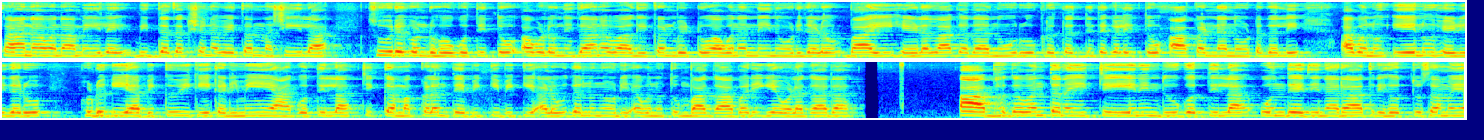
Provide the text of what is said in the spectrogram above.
ತಾನವನ ಮೇಲೆ ಬಿದ್ದ ತಕ್ಷಣವೇ ತನ್ನ ಶೀಲ ಸೂರೆಗೊಂಡು ಹೋಗುತ್ತಿತ್ತು. ಅವಳು ನಿಧಾನವಾಗಿ ಕಣ್ಬಿಟ್ಟು ಅವನನ್ನೇ ನೋಡಿದಳು. ಬಾಯಿ ಹೇಳಲಾಗದ ನೂರು ಕೃತಜ್ಞತೆಗಳಿತ್ತು. ಆ ಕಣ್ಣ ನೋಟದಲ್ಲಿ ಅವನು ಏನು ಹೇಳಿದರೂ ಹುಡುಗಿಯ ಬಿಕ್ಕುವಿಕೆ ಕಡಿಮೆಯೇ ಆಗುತ್ತಿಲ್ಲ. ಚಿಕ್ಕ ಮಕ್ಕಳಂತೆ ಬಿಕ್ಕಿ ಬಿಕ್ಕಿ ಅಳುವುದನ್ನು ನೋಡಿ ಅವನು ತುಂಬ ಗಾಬರಿಗೆ ಒಳಗಾದ. ಆ ಭಗವಂತನ ಇಚ್ಛೆ ಏನೆಂದು ಗೊತ್ತಿಲ್ಲ. ಒಂದೇ ದಿನ ರಾತ್ರಿ ಹೊತ್ತು ಸಮಯ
